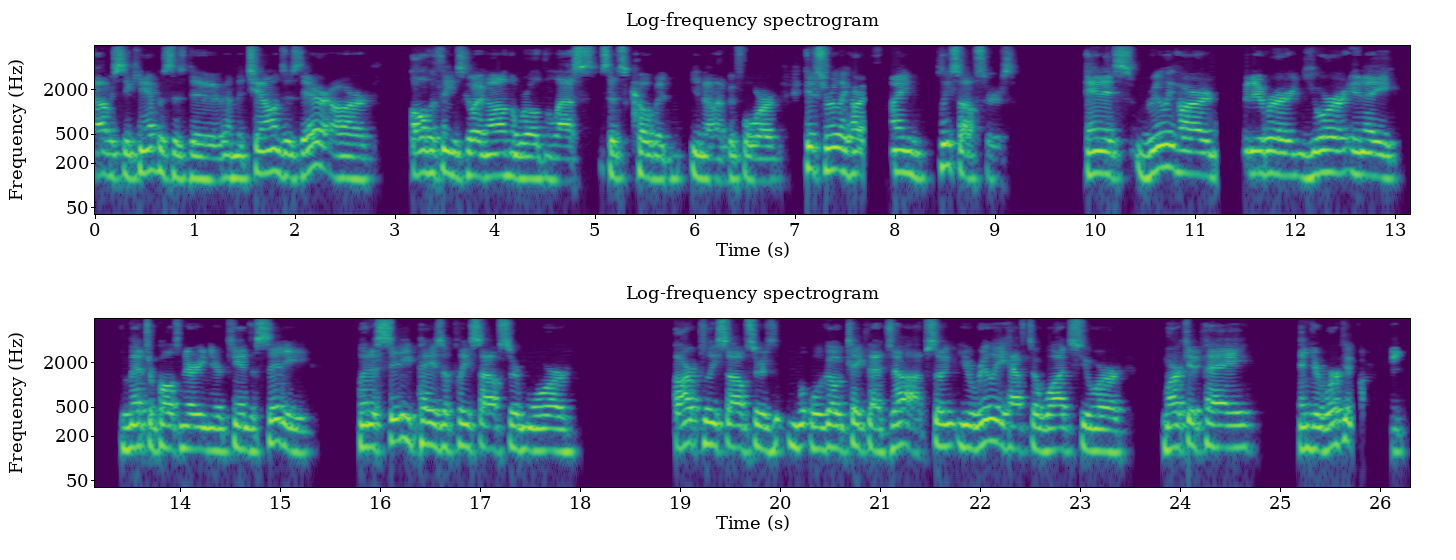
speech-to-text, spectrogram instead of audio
Obviously, campuses do, and the challenges there are all the things going on in the world in the last since COVID, you know, and before. It's really hard to find police officers, and it's really hard whenever you're in a metropolitan area near Kansas City. When a city pays a police officer more, our police officers will go take that job. So you really have to watch your market pay and your work environment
